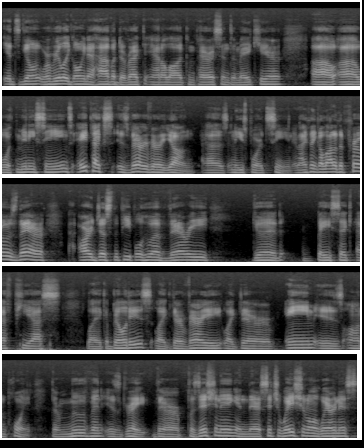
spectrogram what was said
it's going. We're really going to have a direct analog comparison to make here. Uh, uh, with mini scenes, Apex is very, very young as an esports scene, and I think a lot of the pros there are just the people who have very good basic FPS like abilities. Like they're very like their aim is on point. Their movement is great. Their positioning and their situational awareness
